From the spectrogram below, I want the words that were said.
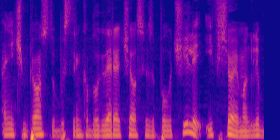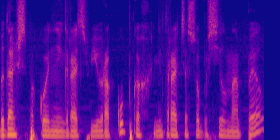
Они чемпионство быстренько благодаря Челси заполучили. И все, и могли бы дальше спокойно играть в Еврокубках, не тратя особо сил на АПЛ.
